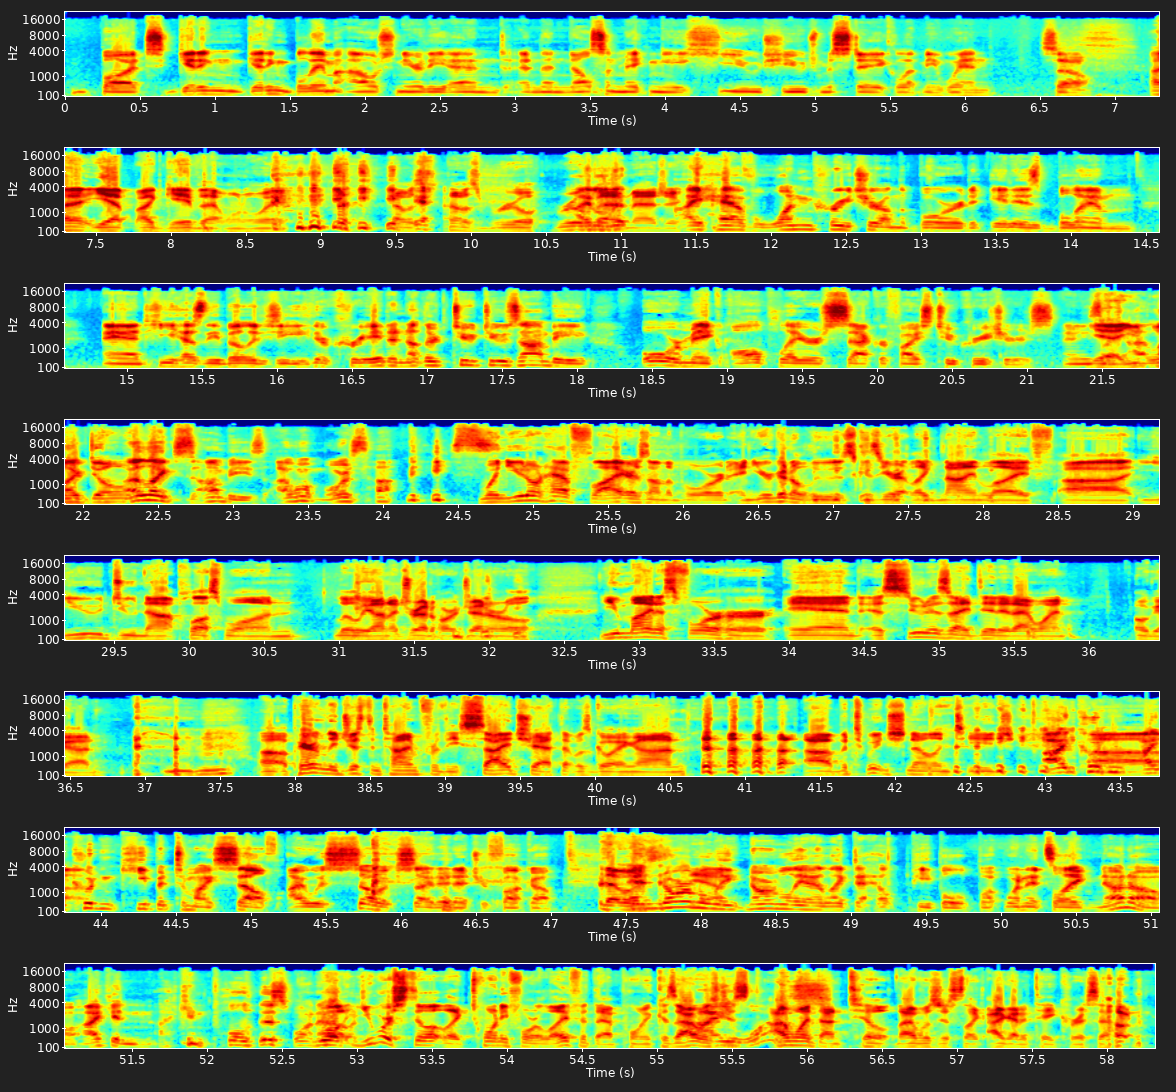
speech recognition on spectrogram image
But getting getting Blim out near the end and then Nelson making a huge huge mistake let me win. So I, yep, I gave that one away. that was that was real real I bad lit- magic. I have one creature on the board. It is Blim, and he has the ability to either create another two-two zombie or make all players sacrifice two creatures. And he's Yeah, like, you- I like don't- I like zombies. I want more zombies. when you don't have flyers on the board and you're gonna lose because you're at like nine life, uh, you do not plus one Liliana Dreadhorde General. you minus four her, and as soon as I did it, I went, "Oh God!" Mm-hmm. uh, apparently, just in time for the side chat that was going on uh, between Schnell and Teach. I couldn't. Uh, I couldn't keep it to myself. I was so excited at your fuck up. That was- and normally, yeah. normally I like to help people, but when it's like, no, no, I can, I can pull this one Well, out. you were still at like 24 life at that point because I was I just was. I went on tilt. I was just like, I got to take Chris out.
